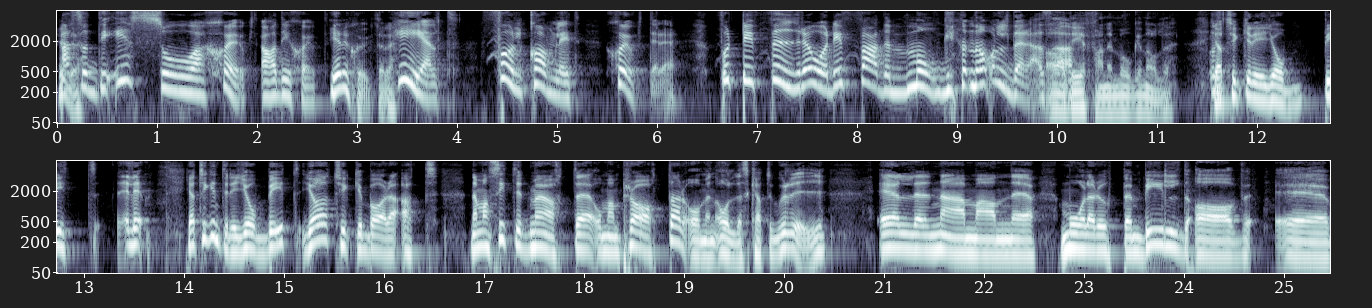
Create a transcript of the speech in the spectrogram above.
det? Alltså det är så sjukt. Ja, det är sjukt. Är det sjukt eller? Helt, fullkomligt sjukt är det. 44 år, det är fan en mogen ålder alltså. Ja, det är fan en mogen ålder. Jag tycker det är jobbigt. Eller, jag tycker inte det är jobbigt. Jag tycker bara att när man sitter i ett möte och man pratar om en ålderskategori. Eller när man eh, målar upp en bild av eh,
